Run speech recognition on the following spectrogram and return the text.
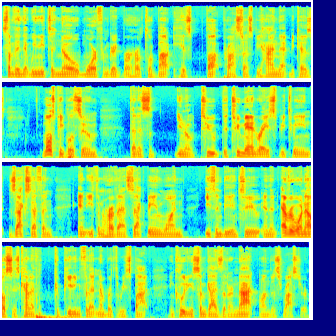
something that we need to know more from Greg Berhalter about his thought process behind that because most people assume that it's a you know two the two man race between Zach Steffen and Ethan Horvath, Zach being one, Ethan being two, and then everyone else is kind of competing for that number three spot, including some guys that are not on this roster.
